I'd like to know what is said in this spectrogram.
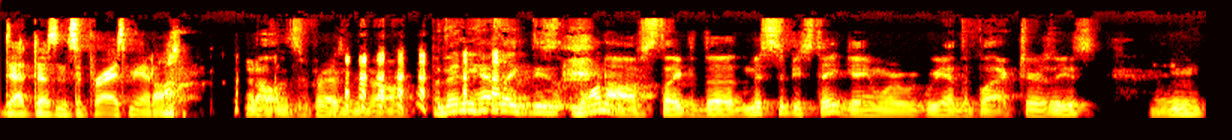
that doesn't surprise me at all. At all. doesn't surprise me at all. But then you have like these one offs, like the Mississippi State game where we had the black jerseys. Mhm.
